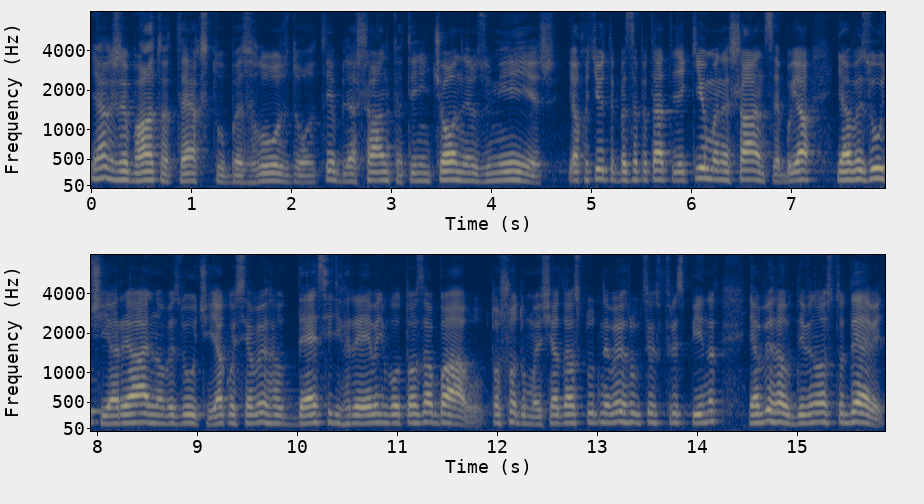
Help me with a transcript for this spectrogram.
Як же багато тексту безглуздого, ти бляшанка, ти нічого не розумієш. Я хотів тебе запитати, які в мене шанси, бо я, я везучий, я реально везучий. Якось я виграв 10 гривень в лото забаву. То що думаєш, я зараз тут не виграв в цих фріспінах, я виграв 99.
